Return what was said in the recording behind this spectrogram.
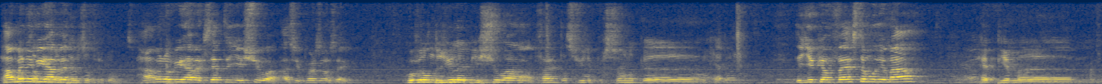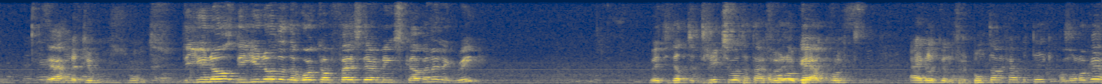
How many of you have it- hebben ze een verbond. How many of you have accepted Yeshua as your personal Savior? Hoeveel onder jullie hebben Yeshua aanvaard als jullie persoonlijke redder? Did you confess Him with your mouth? Heb je hem eh, Yeah. met je mond? Do you know? Do you know that the word confess there means covenant in Greek? Weet je dat het Griekse woord dat daarvoor gebruikt wordt eigenlijk een verbond aan gaat betekenen? Homologeo.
